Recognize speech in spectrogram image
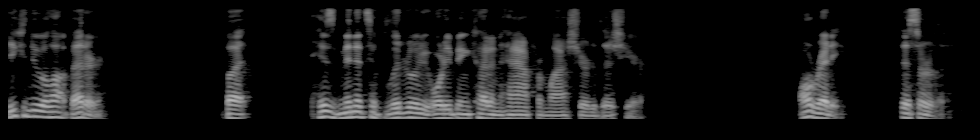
he can do a lot better. But his minutes have literally already been cut in half from last year to this year. Already, this early.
